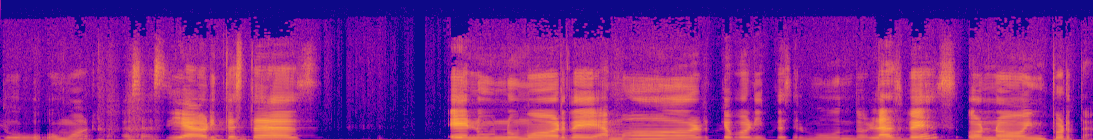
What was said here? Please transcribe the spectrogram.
tu humor. O sea, si ahorita estás en un humor de amor, qué bonito es el mundo, ¿las ves o no importa?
